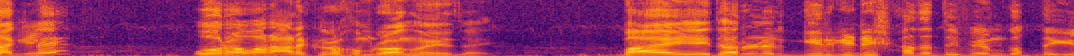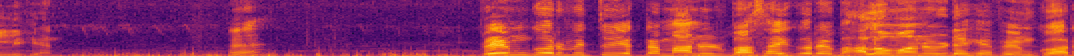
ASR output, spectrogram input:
লাগলে ওর আবার আরেক রকম রং হয়ে যায়। ভাই, এই ধরনের গিরগিটির সাথে তুই প্রেম করতে গেলি কেন? হ্যাঁ? প্রেম করবি তুই একটা মানুষ, বাছাই করে ভালো মানুষ দেখে প্রেম কর।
